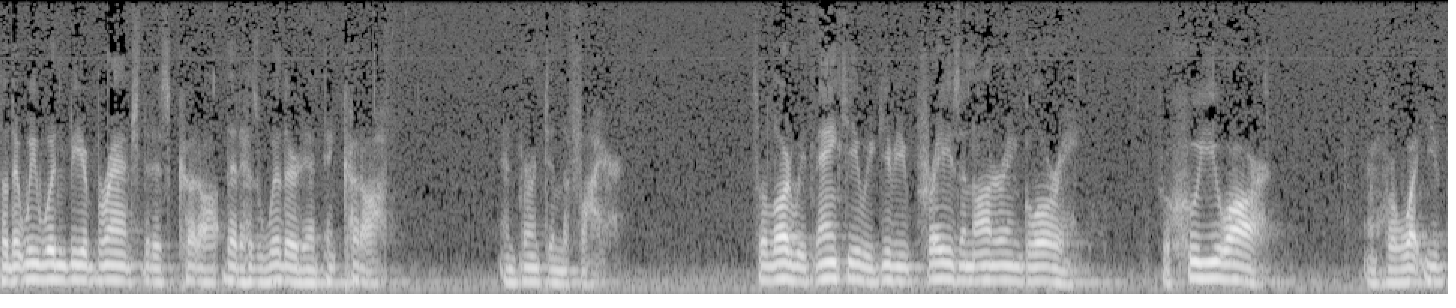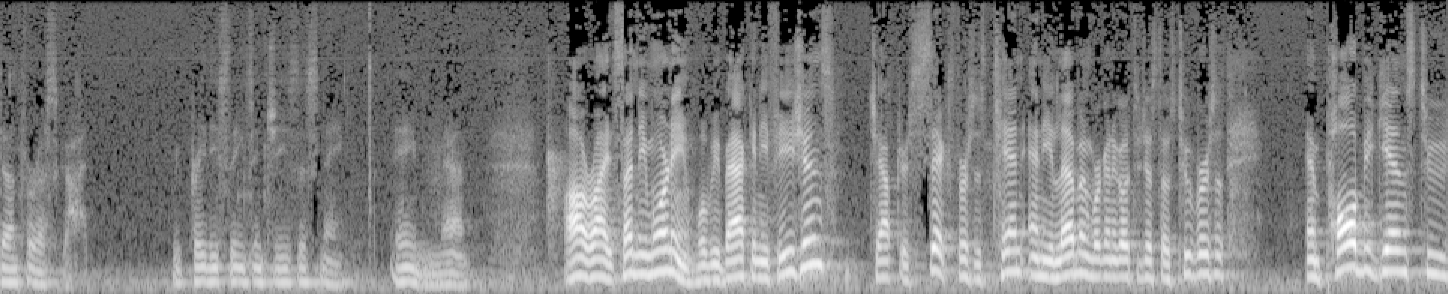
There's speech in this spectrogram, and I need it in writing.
So that we wouldn't be a branch that is cut off, that has withered and, and cut off and burnt in the fire. So, Lord, we thank you. We give you praise and honor and glory for who you are and for what you've done for us, God. We pray these things in Jesus' name. Amen. All right, Sunday morning, we'll be back in Ephesians chapter 6, verses 10 and 11. We're going to go through just those two verses. And Paul begins to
